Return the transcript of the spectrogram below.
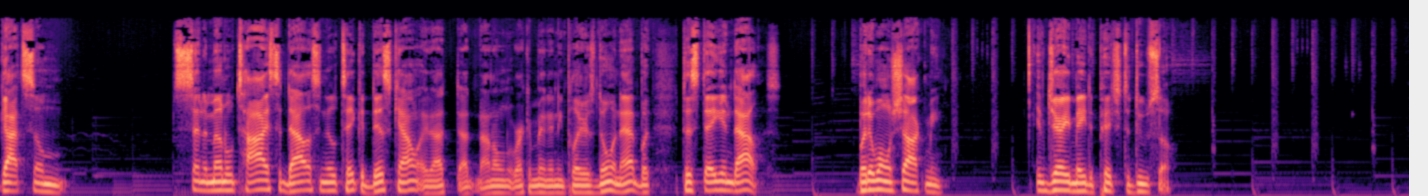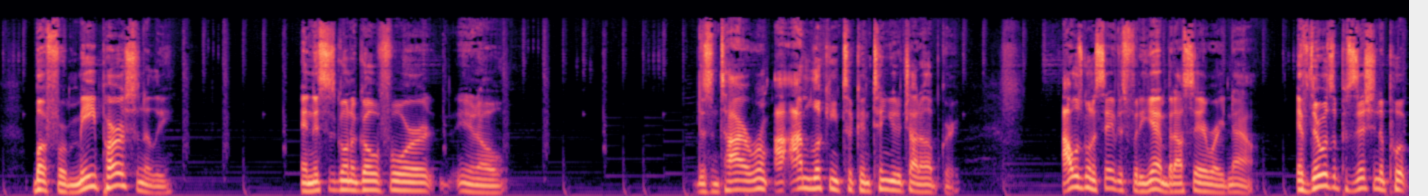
got some sentimental ties to Dallas and he'll take a discount. And I, I, I don't recommend any players doing that, but to stay in Dallas. But it won't shock me if Jerry made the pitch to do so. But for me personally, and this is going to go for, you know, this entire room, I- am looking to continue to try to upgrade. I was going to save this for the end, but I'll say it right now. If there was a position to put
